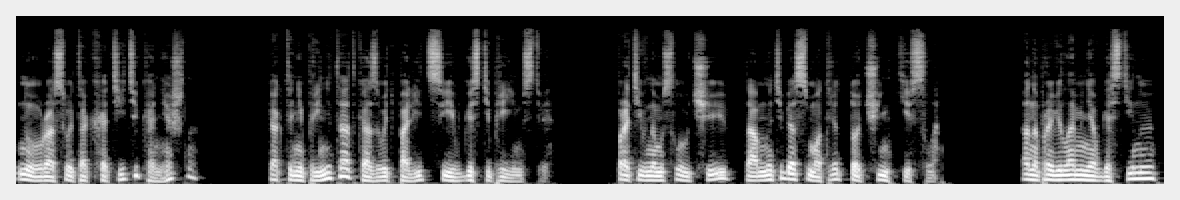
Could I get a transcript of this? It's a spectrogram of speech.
«Ну, раз вы так хотите, конечно. Как-то не принято отказывать полиции в гостеприимстве. В противном случае там на тебя смотрят очень кисло». Она провела меня в гостиную,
